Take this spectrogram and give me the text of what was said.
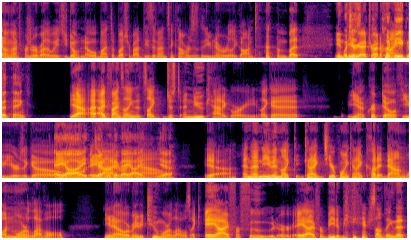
young entrepreneur, by the way, is you don't know much much about these events and conferences because you've never really gone to them. But in Which theory, is, I try to could find, be a good thing. yeah, I, I'd find something that's like just a new category, like a you know crypto a few years ago, AI, or generative right AI. now. Yeah. Yeah. And then even like can I to your point, can I cut it down one more level? You know, or maybe two more levels, like AI for food or AI for B2B or something that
